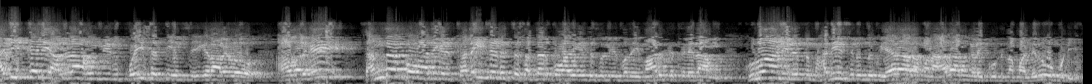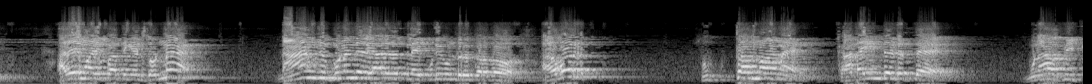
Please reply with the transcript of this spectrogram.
அடிக்கடி அல்லாஹ் மீது பொய் சத்தியம் செய்கிறார்களோ அவர்கள் சந்தர்ப்பவாதிகள் கடைந்தெடுத்த சந்தர்ப்பவாதிகள் என்று சொல்லி இருப்பதை மார்க்கத்திலே நாம் குர்ஆனிலிருந்தும் ஹதீஸிலிருந்தும் ஏராளமான ஆதாரங்களை கொண்டு நம்ம நிறுவ முடியும். அதே மாதிரி பாத்தீங்கன்னு சொன்ன நான்கு குணங்கள் யாரிடத்திலே குடிகொண்டிருக்கிறதோ அவர் சுத்தமான கடைந்தெடுத்த முனாபிக்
